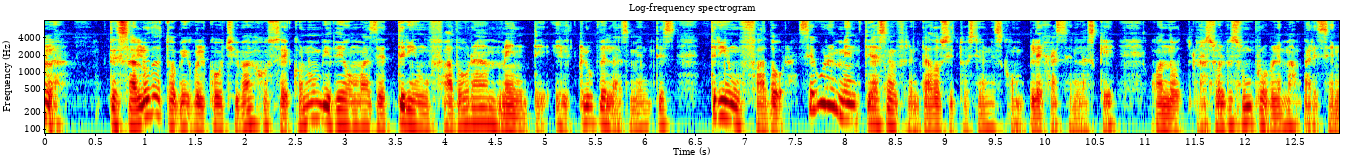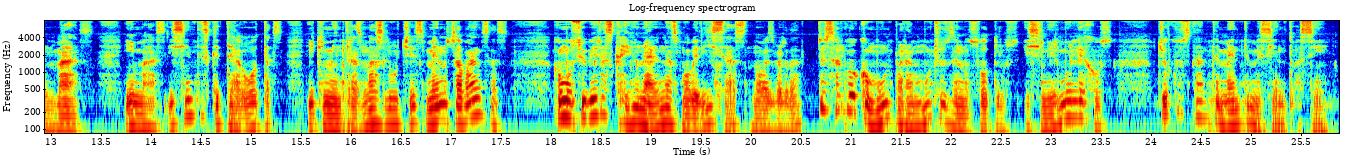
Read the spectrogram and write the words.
Hola, te saluda tu amigo el coach Iván José con un video más de Triunfadoramente, el club de las mentes triunfadora. Seguramente has enfrentado situaciones complejas en las que cuando resuelves un problema aparecen más y más y sientes que te agotas y que mientras más luches menos avanzas, como si hubieras caído en arenas movedizas, ¿no es verdad? Esto es algo común para muchos de nosotros y sin ir muy lejos, yo constantemente me siento así.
